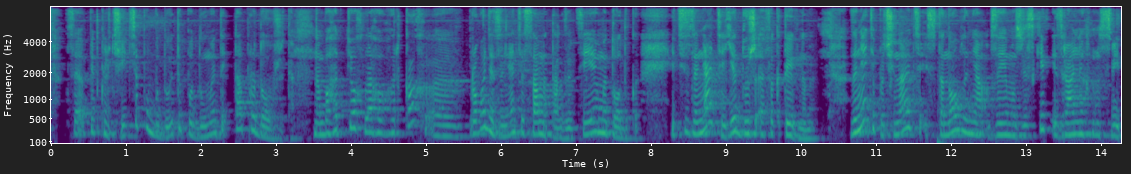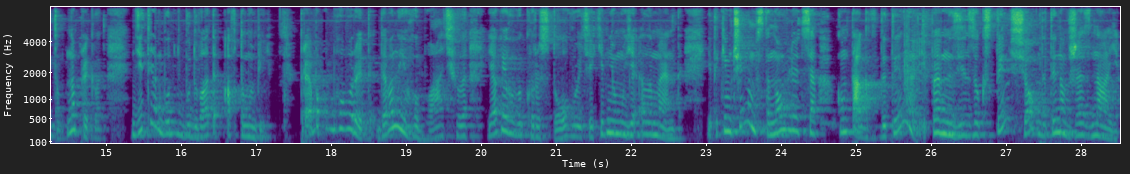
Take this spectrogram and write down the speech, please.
– це підключіться, побудуйте, подумайте та продовжуйте. На багатьох лего-гуртках е, проводять заняття саме так, за цією методикою. І ці заняття є дуже ефективними. Заняття починаються із встановлення взаємозв'язків із реальним світом. Наприклад, діти будуть будувати автомобіль. Треба обговорити, де вони його бачили, як його використовують, які в ньому є елементи. І таким чином встановлюється контакт з дитиною і певний зв'язок з тим, що дитина вже знає.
